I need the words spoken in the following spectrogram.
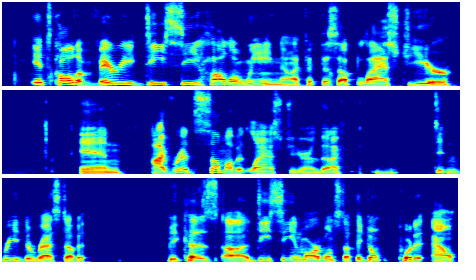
it's called a very DC Halloween. Now I picked this up last year, and I've read some of it last year, and then I didn't read the rest of it because uh, DC and Marvel and stuff they don't put it out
